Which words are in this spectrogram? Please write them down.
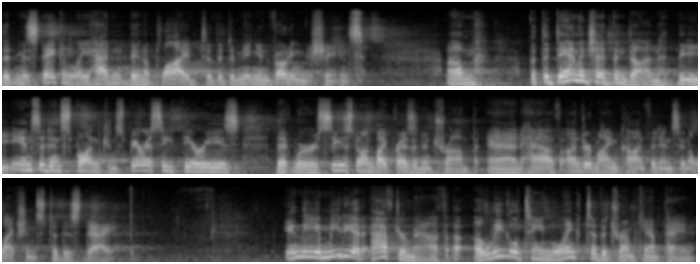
that mistakenly hadn't been applied to the Dominion voting machines. Um, but the damage had been done. The incident spawned conspiracy theories that were seized on by President Trump and have undermined confidence in elections to this day. In the immediate aftermath, a legal team linked to the Trump campaign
